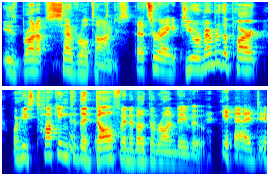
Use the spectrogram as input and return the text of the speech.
is brought up several times. that's right. Do you remember the part where he's talking to the dolphin about the rendezvous? Yeah, I do.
